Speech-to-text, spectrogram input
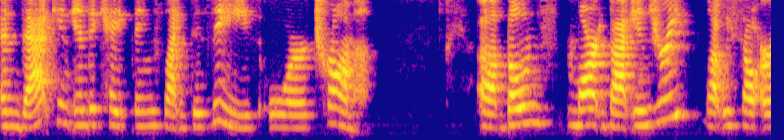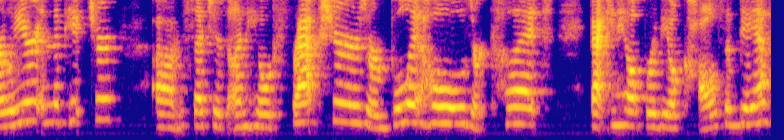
and that can indicate things like disease or trauma. Uh, bones marked by injury, like we saw earlier in the picture, um, such as unhealed fractures or bullet holes or cuts, that can help reveal cause of death.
